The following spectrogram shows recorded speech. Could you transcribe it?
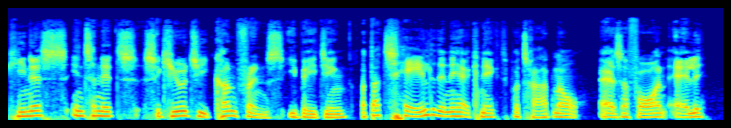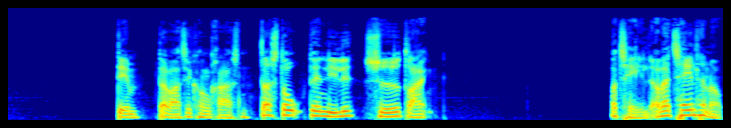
Kinas Internet Security Conference i Beijing. Og der talte denne her knægt på 13 år, altså foran alle dem, der var til kongressen. Der stod den lille, søde dreng og talte. Og hvad talte han om?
